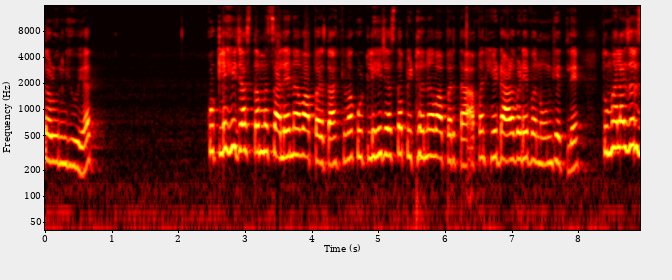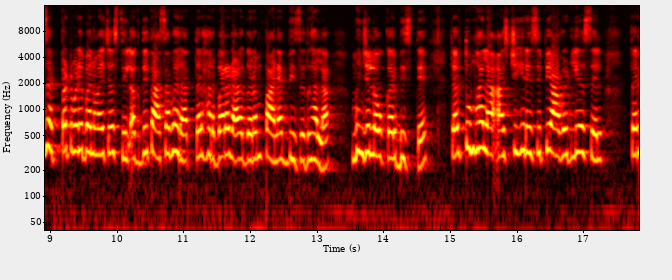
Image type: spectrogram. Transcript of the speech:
तळून घेऊयात. कुठलेही जास्त मसाले न वापरता किंवा कुठलीही जास्त पिठं न वापरता आपण हे डाळ वडे बनवून घेतले. तुम्हाला जर झटपट वडे बनवायचे असतील अगदी तासाभरात तर हरभरा डाळ गरम पाण्यात भिजत घाला म्हणजे लवकर भिजते. तर तुम्हाला आजची ही रेसिपी आवडली असेल तर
